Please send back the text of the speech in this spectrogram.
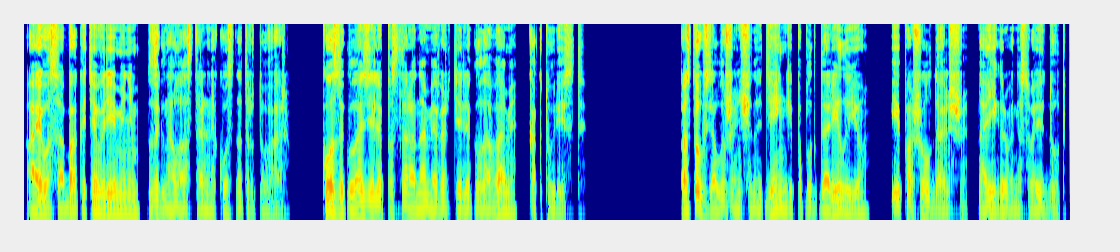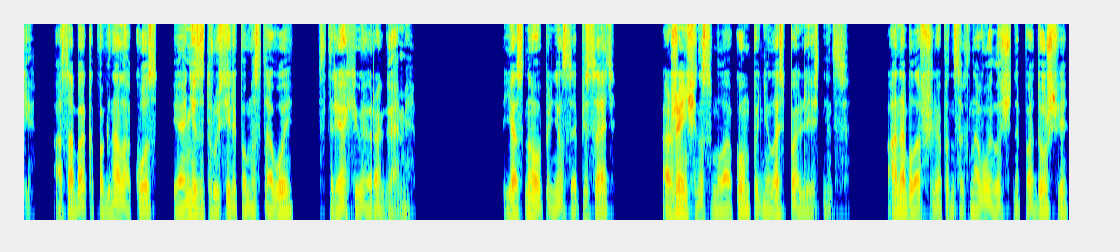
а его собака тем временем загнала остальных коз на тротуар. Козы глазели по сторонам и вертели головами, как туристы. Пастух взял у женщины деньги, поблагодарил ее и пошел дальше, наигрывая на своей дудке. А собака погнала коз, и они затрусили по мостовой, встряхивая рогами. Я снова принялся писать, а женщина с молоком поднялась по лестнице. Она была в шлепанцах на войлочной подошве,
